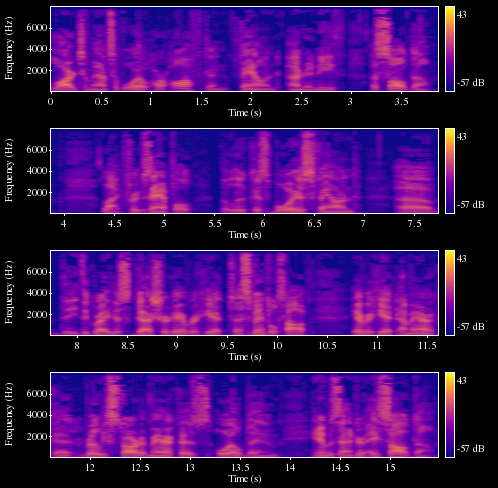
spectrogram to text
large amounts of oil are often found underneath a salt dome. Like, for example, the Lucas boys found uh, the, the greatest gusher to ever hit uh, Spindletop, ever hit America, really start America's oil boom, and it was under a salt dome.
